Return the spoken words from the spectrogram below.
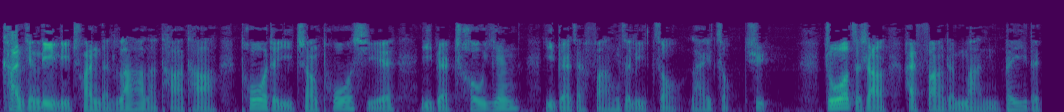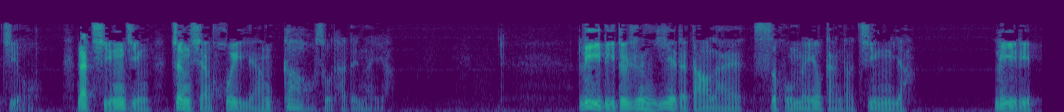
看见丽丽穿的邋邋遢遢，拖着一双拖鞋，一边抽烟，一边在房子里走来走去，桌子上还放着满杯的酒，那情景正像惠良告诉他的那样。丽丽对润叶的到来似乎没有感到惊讶。丽丽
